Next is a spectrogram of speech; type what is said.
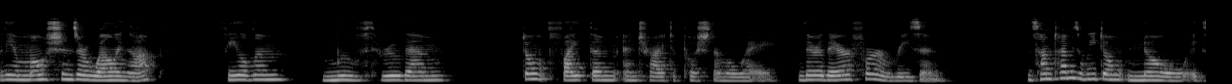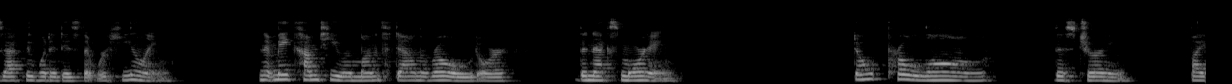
the emotions are welling up, feel them, move through them. Don't fight them and try to push them away. They're there for a reason. And sometimes we don't know exactly what it is that we're healing. And it may come to you a month down the road or the next morning. Don't prolong this journey by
